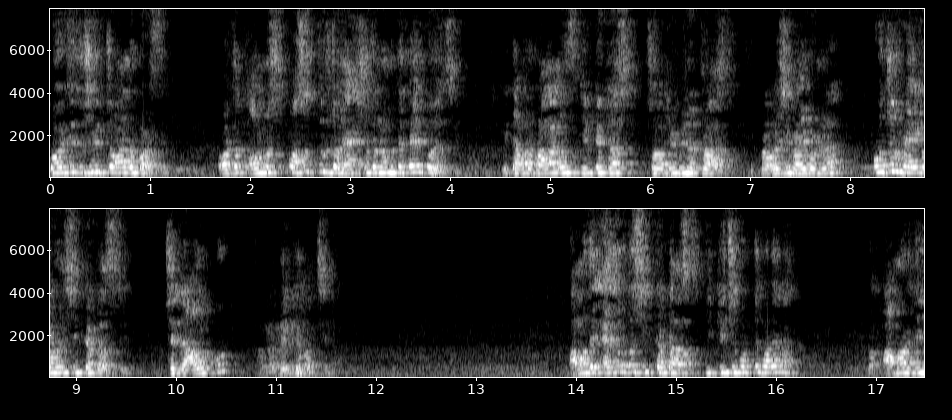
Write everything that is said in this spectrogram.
পঁয়ত্রিশ দশমিক চুয়ান্ন পার্সেন্ট অর্থাৎ অলমোস্ট পঁচাত্তর জন একশো জনের মধ্যে ফেল করেছে। কিন্তু আমার বালাগঞ্জ ইউকে ট্রাস্ট সহ বিভিন্ন ট্রাস্ট প্রবাসী ভাই বোনেরা প্রচুর ব্যয় করেন শিক্ষা ট্রাস্টে সেটার আউটপুট আমরা দেখতে পাচ্ছি না। আমাদের এত তো শিক্ষা ট্রাস্ট কি কিছু করতে পারে না? তো আমার যে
